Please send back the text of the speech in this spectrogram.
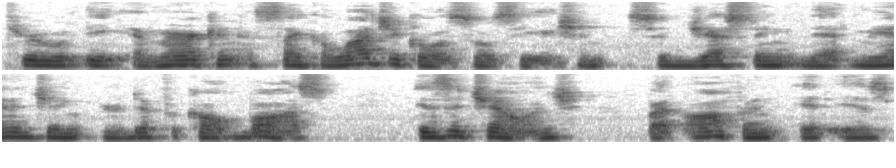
through the American Psychological Association suggesting that managing your difficult boss is a challenge, but often it is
